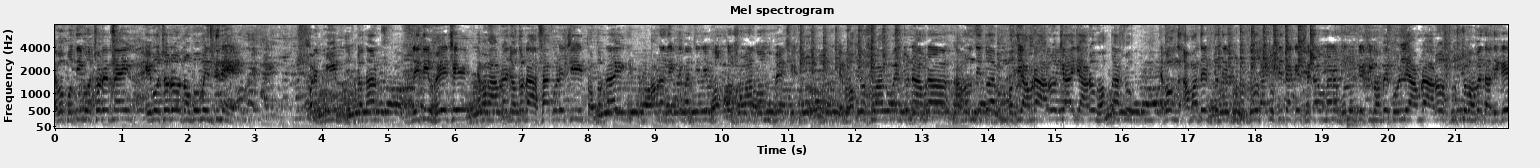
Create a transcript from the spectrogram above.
এবং প্রতি বছরের ন্যায় এবছরও নবমীর দিনে মানে ভিড় যথারীতি হয়েছে এবং আমরা যতটা আশা করেছি ততটাই আমরা দেখতে পাচ্ছি যে ভক্ত সমাগম হয়েছে। এই ভক্ত সমাগমের জন্য আমরা আনন্দিত এবং প্রতি আমরা আরও চাই যে আরও ভক্ত আসুক এবং আমাদের যদি কোনো দোষ ত্রুটি থাকে সেটা ওনারা বলুন যে কীভাবে করলে আমরা আরও সুষ্ঠুভাবে তাদেরকে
